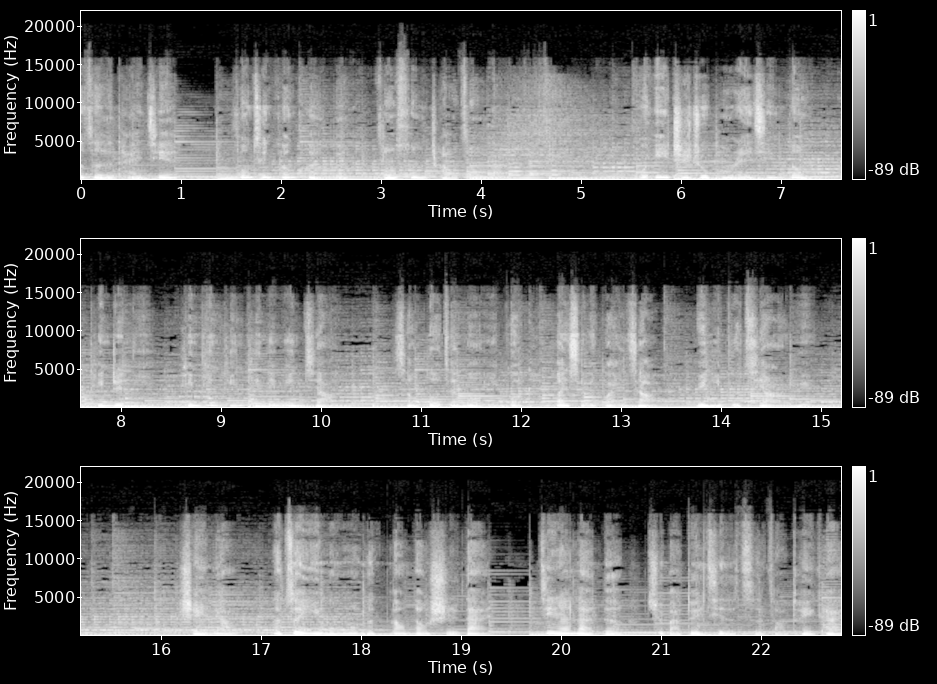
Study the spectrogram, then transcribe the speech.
仄仄的台阶，风轻款款地从宋朝走来。我抑制住怦然心动，听着你平平平平的韵脚，想躲在某一个唤醒的拐角，与你不期而遇。谁料那醉意朦胧的浪荡时代，竟然懒得去把堆砌的词藻推开。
